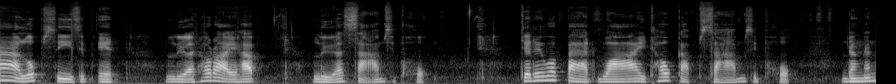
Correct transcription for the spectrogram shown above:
5ลบ41 เหลือเท่าไหร่ครับ เหลือ 36 จะได้ว่า 8y เท่ากับ 36 ดังนั้น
